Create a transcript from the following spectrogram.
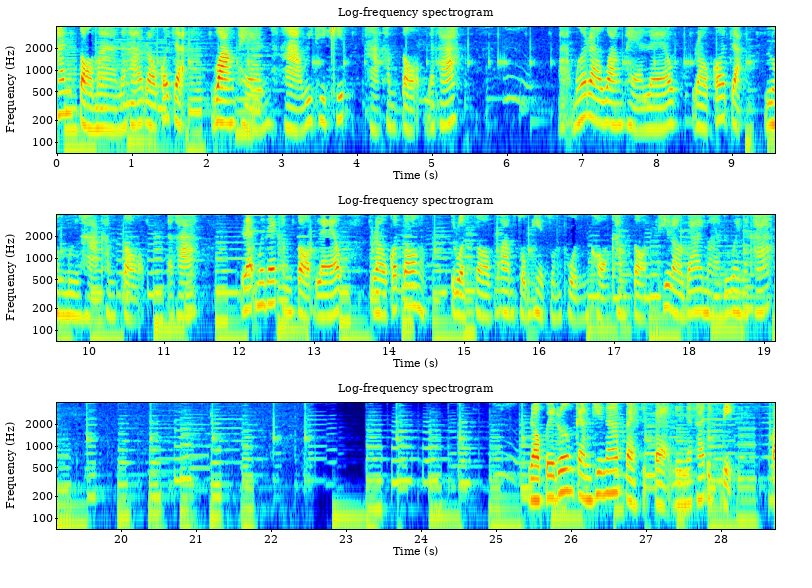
ขั้นต่อมานะคะ เราก็จะวางแผนหาวิธีคิดหาคำตอบนะคะอะเมื่อเราวางแผนแล้ว เราก็จะลงมือหาคำตอบนะคะ และเมื่อได้คำตอบแล้ว เราก็ต้องตรวจสอบความสมเหตุสมผลของคำตอบที่เราได้มาด้วยนะคะเราไปเริ่มกันที่หน้า 88 เลยนะคะเด็กๆ ไป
